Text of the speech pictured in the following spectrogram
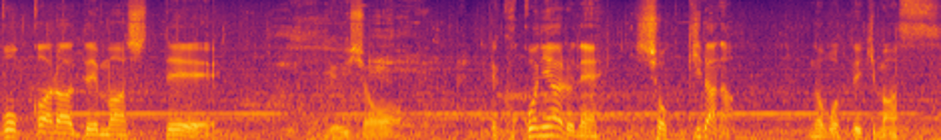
こから出ましてよいしょ。でここにあるね食器棚登っていきます。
